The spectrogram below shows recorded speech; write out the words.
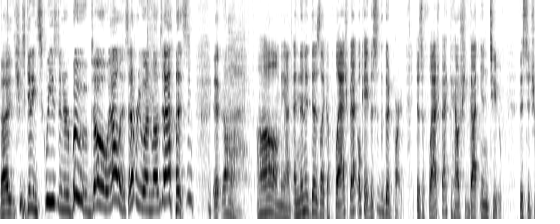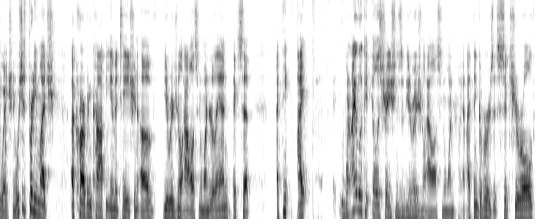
uh, she's getting squeezed in her boobs. Oh, Alice! Everyone loves Alice. Ah. Oh man. And then it does like a flashback. Okay, this is the good part. It does a flashback to how she got into this situation, which is pretty much a carbon copy imitation of the original Alice in Wonderland, except I think I when I look at illustrations of the original Alice in Wonderland, I think of her as a six-year-old,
